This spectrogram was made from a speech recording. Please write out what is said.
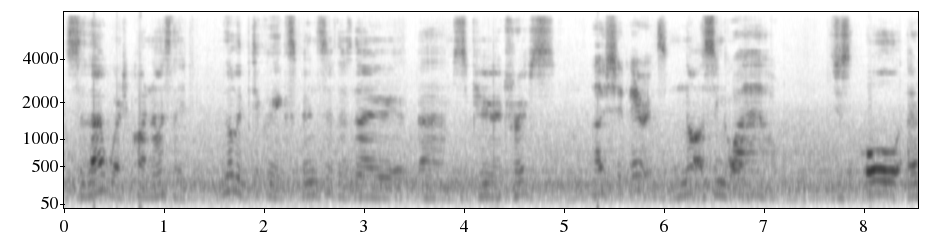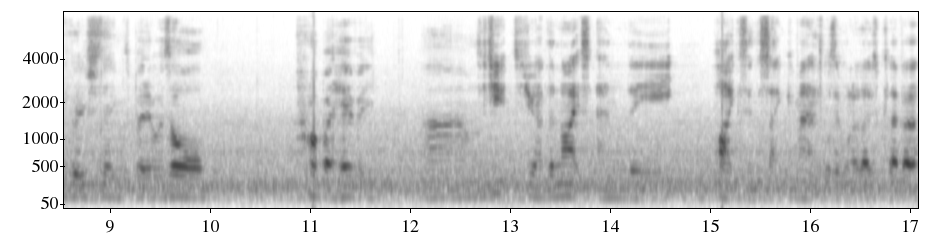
so that worked quite nicely. Not particularly expensive. There's no um, superior troops. No superiors. Not a single one. Wow. Just all average things, but it was all proper heavy. Um, Did you did you have the knights and the pikes in the same command? Was it one of those clever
